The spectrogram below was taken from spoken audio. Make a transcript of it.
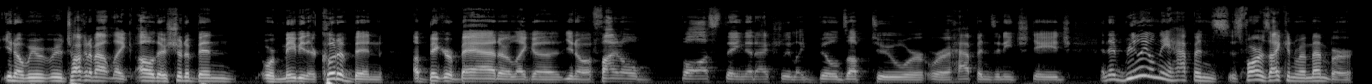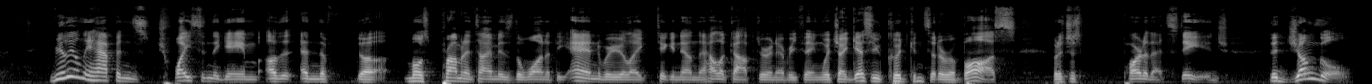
you know we were, we were talking about like oh there should have been or maybe there could have been a bigger bad or like a you know a final boss thing that actually like builds up to or or happens in each stage. And that really only happens as far as I can remember really only happens twice in the game other and the the most prominent time is the one at the end where you're like taking down the helicopter and everything which I guess you could consider a boss but it's just part of that stage. The jungle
